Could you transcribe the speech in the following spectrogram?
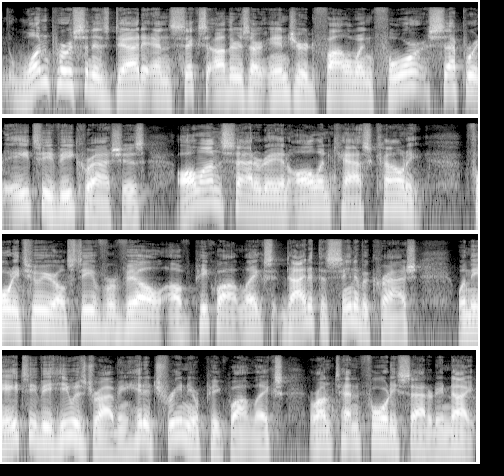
One person is dead and six others are injured following four separate ATV crashes, all on Saturday and all in Cass County. 42-year-old Steve Verville of Pequot Lakes died at the scene of a crash when the ATV he was driving hit a tree near Pequot Lakes around 1040 Saturday night.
